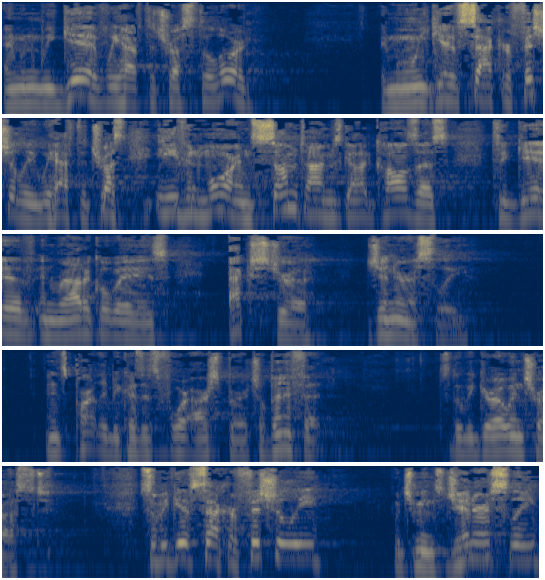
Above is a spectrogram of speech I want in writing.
And when we give, we have to trust the Lord. And when we give sacrificially, we have to trust even more. And sometimes God calls us to give in radical ways extra generously. And it's partly because it's for our spiritual benefit, so that we grow in trust. So we give sacrificially, which means generously.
